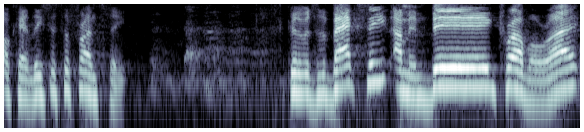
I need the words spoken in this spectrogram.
okay, at least it's the front seat. Because if it's the back seat, I'm in big trouble, right?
